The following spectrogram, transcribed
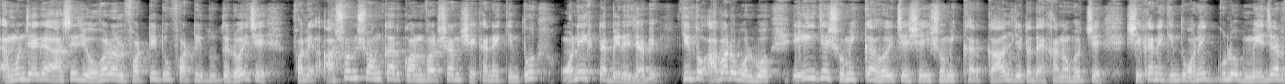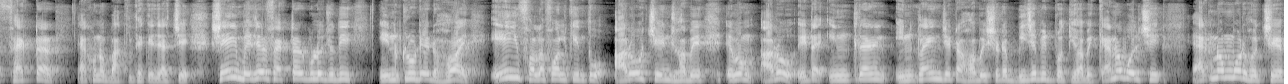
এমন জায়গায় আসে যে ওভারঅল ফর্টি টু ফর্টি টুতে রয়েছে, ফলে আসন সংখ্যার কনভার্সন সেখানে কিন্তু অনেকটা বেড়ে যাবে। কিন্তু আবারও বলব, এই যে সমীক্ষা হয়েছে, সেই সমীক্ষার কাল যেটা দেখানো হচ্ছে, সেখানে কিন্তু অনেকগুলো মেজর ফ্যাক্টর এখনও বাকি থেকে যাচ্ছে। সেই মেজর ফ্যাক্টরগুলো যদি ইনক্লুডেড হয়, এই ফলাফল কিন্তু আরও চেঞ্জ হবে এবং আরও এটা ইনক্লাইন ইনক্লাইন যেটা হবে সেটা বিজেপির প্রতি হবে। কেন বলছি? এক নম্বর হচ্ছে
